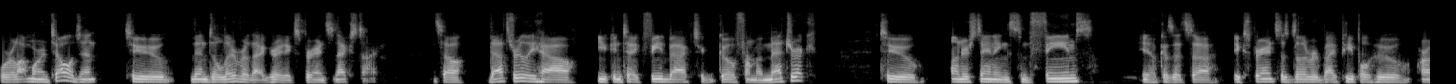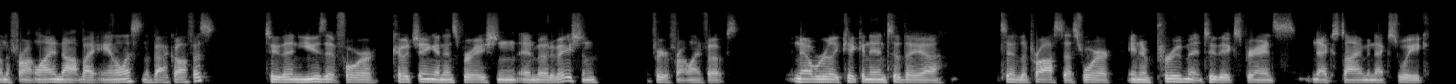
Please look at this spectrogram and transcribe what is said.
were a lot more intelligent to then deliver that great experience next time. And so that's really how you can take feedback to go from a metric to understanding some themes, you know, because it's a uh, experience is delivered by people who are on the front line, not by analysts in the back office, to then use it for coaching and inspiration and motivation for your frontline folks. Now we're really kicking into the uh, to the process where an improvement to the experience next time and next week,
